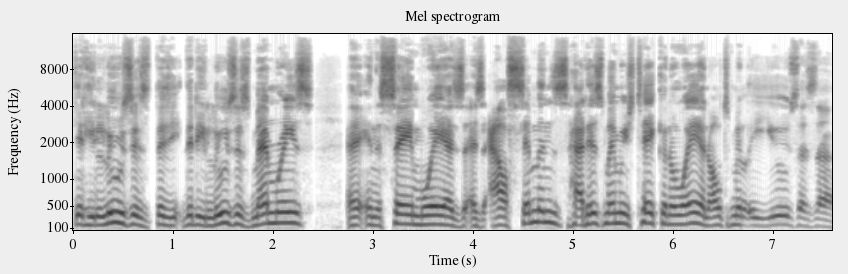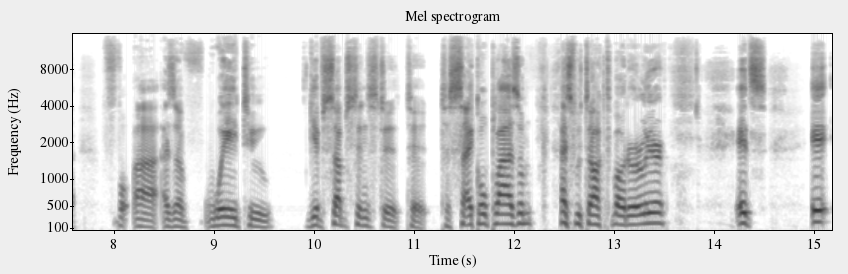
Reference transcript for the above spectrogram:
Did he lose his did he, did he lose his memories uh, in the same way as as Al Simmons had his memories taken away and ultimately used as a uh, as a way to give substance to, to, to psychoplasm, as we talked about earlier. It's it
